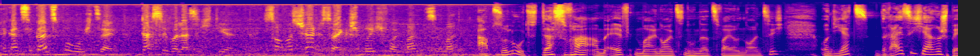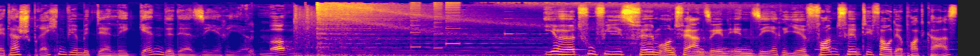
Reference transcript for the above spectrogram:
da kannst du ganz beruhigt sein. Das überlasse ich dir. Ist doch was Schönes, so ein Gespräch von Mann zu Mann. Absolut. Das war am 11. Mai 1992. Und jetzt, 30 Jahre später, sprechen wir mit der Legende der Serie. Guten Morgen. Ihr hört Fufis Film und Fernsehen in Serie von Film TV, der Podcast.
